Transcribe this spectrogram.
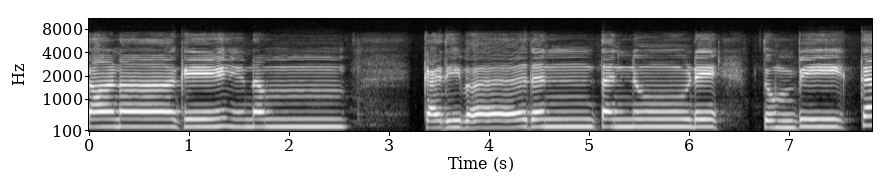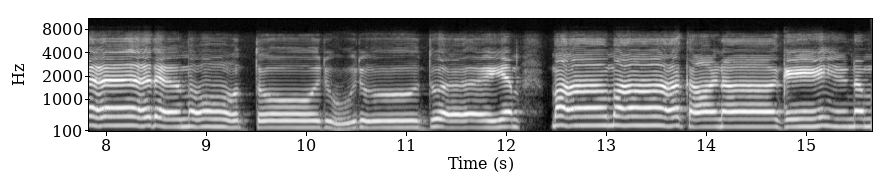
കാണാകേണം. കരിവരൻ തന്നൂടെ തുമ്പിക്കരമോത്തോരുരുദ്വയം മാമാ കാണാകേണം.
